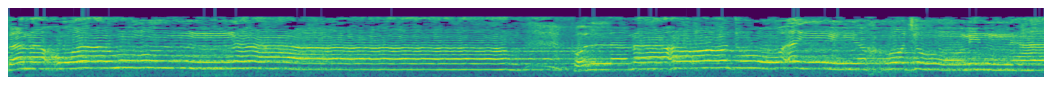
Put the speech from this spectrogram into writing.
فمأواهم النار كلما أرادوا أن يخرجوا منها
